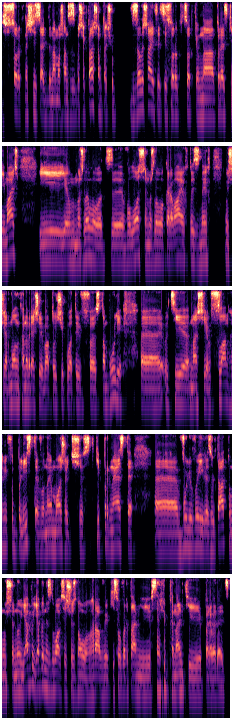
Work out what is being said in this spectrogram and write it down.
40 на 60 Динамо шанси з Бешикташем, так що залишається ці 40% на турецький матч, і е, можливо, от е, Волошин, можливо, Караваю, хтось з них, тому що Ярмоленка навряд чи варто очікувати в Стамбулі. Е, оці наші флангові футболісти вони можуть таки принести е, вольовий результат, тому що ну я би я би не здивувався, що знову грав в якийсь овертаймі і в серії пенальті переведеться.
